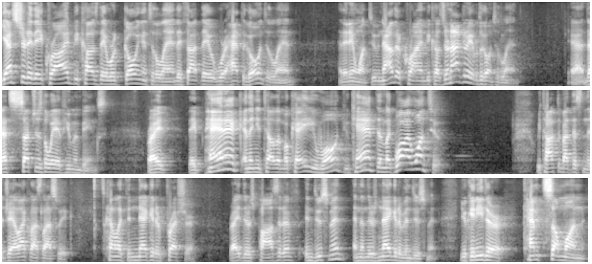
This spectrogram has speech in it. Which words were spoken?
Yesterday they cried because they were going into the land. They thought they were, had to go into the land, and they didn't want to. Now they're crying because they're not going to be able to go into the land. Yeah, that's such is the way of human beings, right? They panic, and then you tell them, okay, you won't, you can't, then like, well, I want to. We talked about this in the JLI class last week. It's kind of like the negative pressure, right? There's positive inducement, and then there's negative inducement. You can either tempt someone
